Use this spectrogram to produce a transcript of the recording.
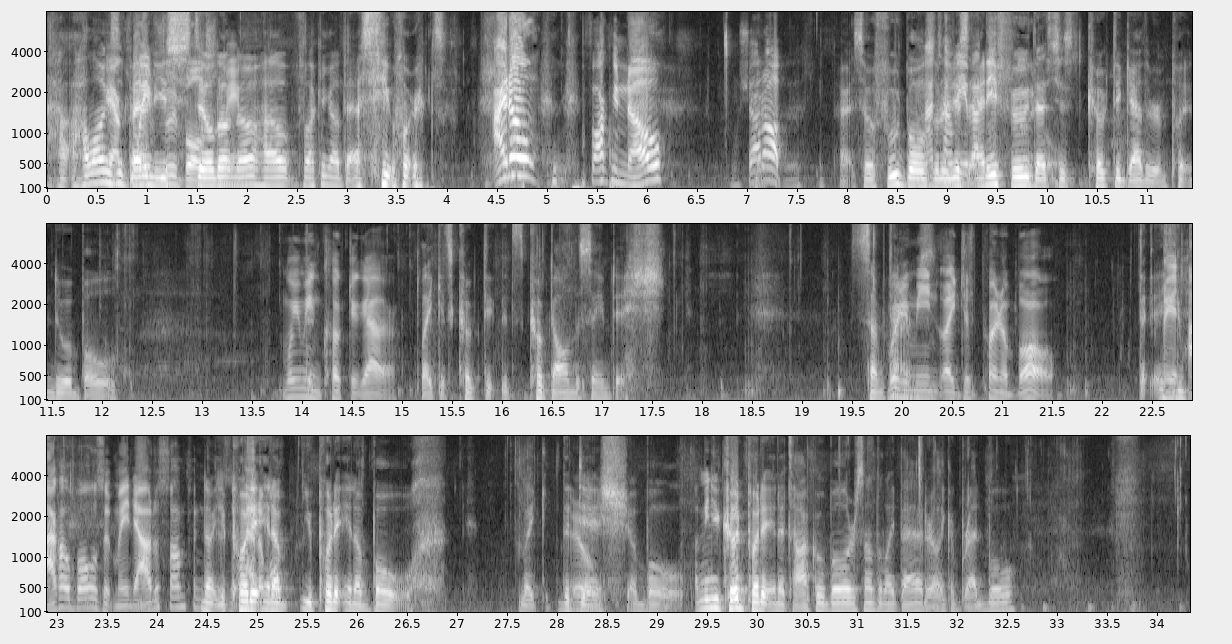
How, how long Yeah, has it been and you still don't know how fucking Audacity works? I don't fucking know. Shut up. All right, so food bowls are just any food food that's just cooked together and put into a bowl. What do you mean cooked together? Like it's cooked. It's cooked all in the same dish. Sometimes. What do you mean, like just put in a bowl? Th- Like a you- taco bowl? Is it made out of something? no, you Is put it in a you put it in a bowl. Like the Ew. dish, a bowl. I mean, you could put it in a taco bowl or something like that, or like a bread bowl.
